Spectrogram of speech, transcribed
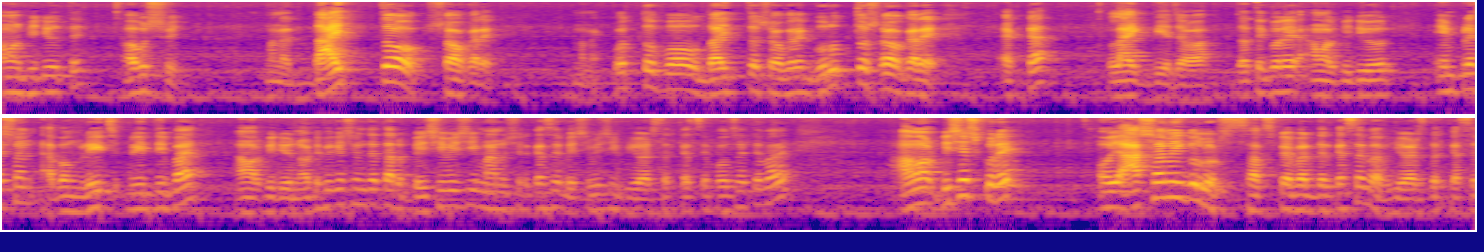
আমার ভিডিওতে অবশ্যই মানে দায়িত্ব সহকারে মানে কর্তব্য দায়িত্ব সহকারে, গুরুত্ব সহকারে একটা লাইক দিয়ে যাওয়া। যাতে করে আমার ভিডিওর ইমপ্রেশন এবং রিচ বৃদ্ধি পায়, আমার ভিডিও নোটিফিকেশন যাতে আরও বেশি বেশি মানুষের কাছে, বেশি বেশি ভিউয়ার্সের কাছে পৌঁছাইতে পারে। আমার বিশেষ করে ওই আসামিগুলোর সাবস্ক্রাইবারদের কাছে বা ভিউয়ার্সদের কাছে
